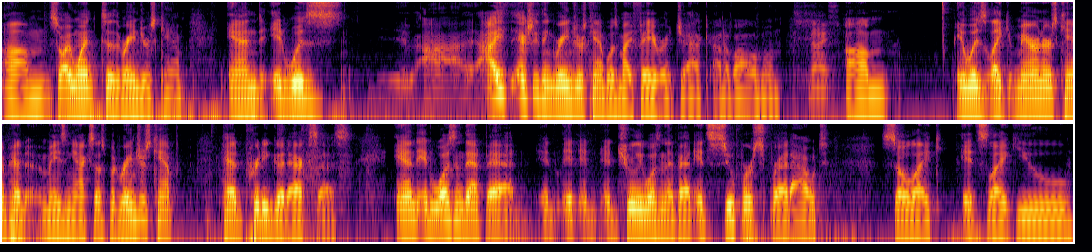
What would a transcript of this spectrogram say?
Um, so I went to the Rangers camp and it was I, I actually think Rangers camp was my favorite, Jack, out of all of them. Nice. It was like Mariners camp had amazing access, but Rangers camp had pretty good access. And it wasn't that bad. It, it, it, it truly wasn't that bad. It's super spread out. So like it's like you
